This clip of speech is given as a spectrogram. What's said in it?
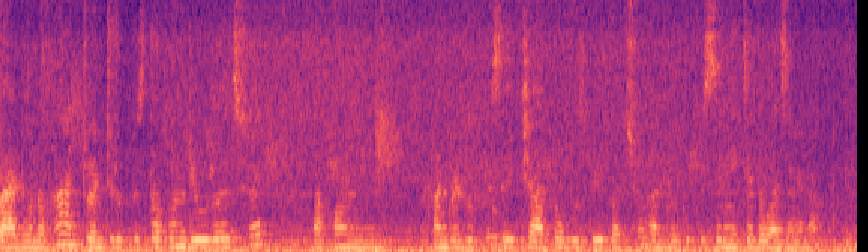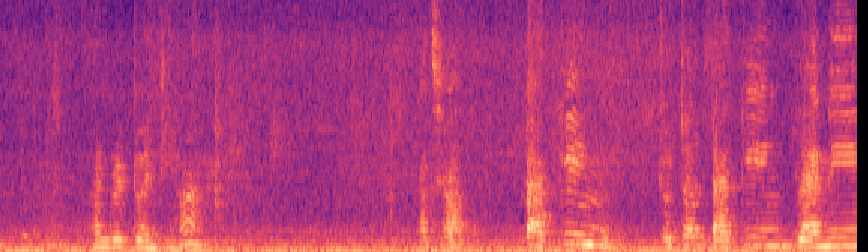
অ্যাড হলো হ্যাঁ? টোয়েন্টি রুপিস তখন ডিউ রয়েছে। এখন হান্ড্রেড রুপিস এই চা তো বুঝতেই পারছ হান্ড্রেড রুপিসের নিচে দেওয়া যায় না। হান্ড্রেড টোয়েন্টি হ্যাঁ? আচ্ছা packing total packing planning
